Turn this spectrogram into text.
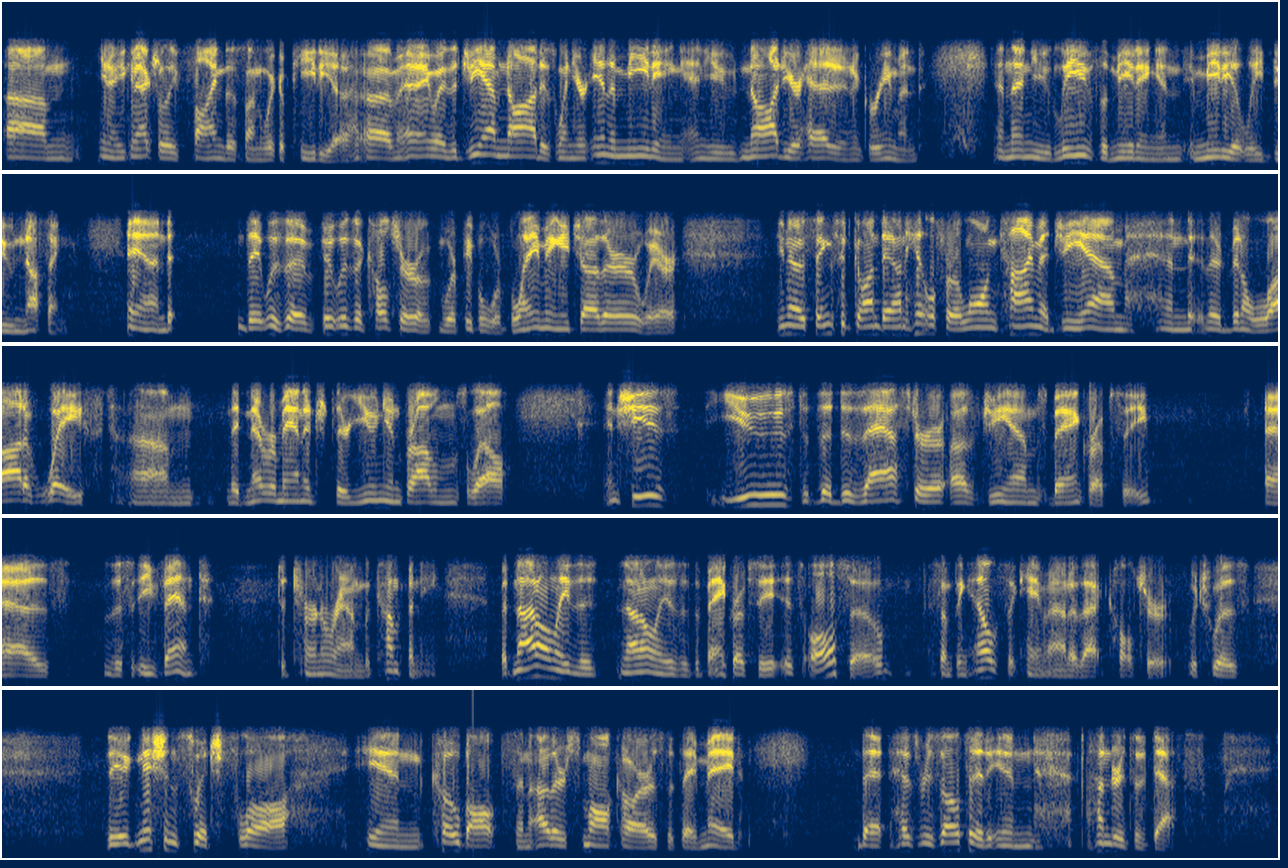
Um, you know, you can actually find this on Wikipedia. Um, anyway, the GM nod is when you're in a meeting and you nod your head in agreement, and then you leave the meeting and immediately do nothing. And it was a it was a culture where people were blaming each other, where you know things had gone downhill for a long time at GM, and there'd been a lot of waste. Um, they'd never managed their union problems well, and she's used the disaster of GM's bankruptcy as this event to turn around the company. But not only the not only is it the bankruptcy, it's also something else that came out of that culture, which was the ignition switch flaw in Cobalts and other small cars that they made that has resulted in hundreds of deaths.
